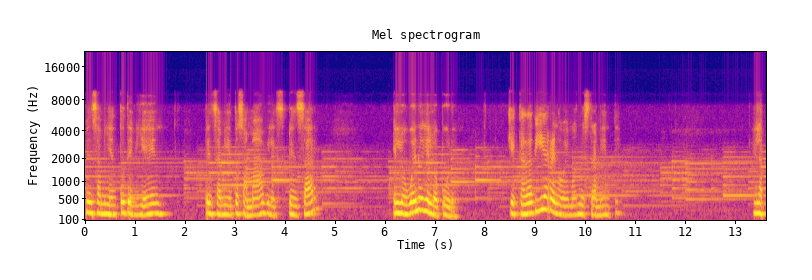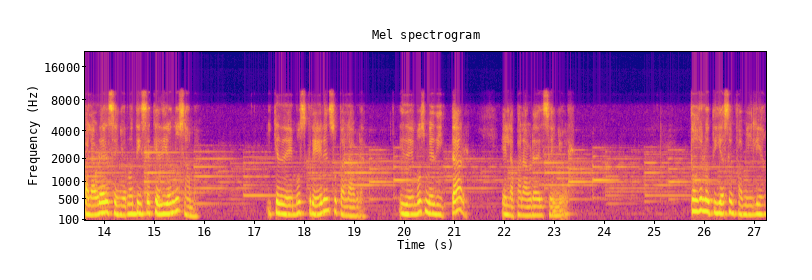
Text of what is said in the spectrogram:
pensamientos de bien, pensamientos amables, pensar en lo bueno y en lo puro que cada día renovemos nuestra mente. En la palabra del Señor nos dice que Dios nos ama y que debemos creer en su palabra y debemos meditar en la palabra del Señor. Todos los días en familia,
